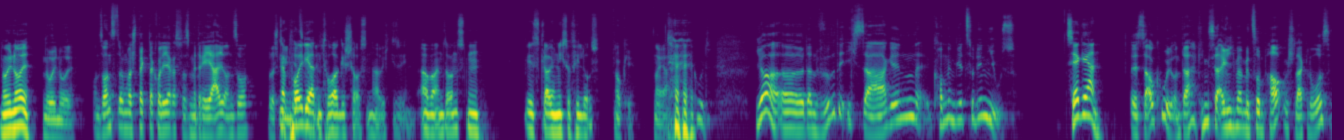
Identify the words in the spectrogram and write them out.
0-0. 0-0. Und sonst irgendwas Spektakuläres, was mit Real und so? Oder ja, Poldi hat ein Tor geschossen, habe ich gesehen. Aber ansonsten ist, glaube ich, nicht so viel los. Okay, naja, gut. Ja, äh, dann würde ich sagen, kommen wir zu den News. Sehr gern. Ist sau cool. Und da ging es ja eigentlich mal mit so einem Paukenschlag los.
